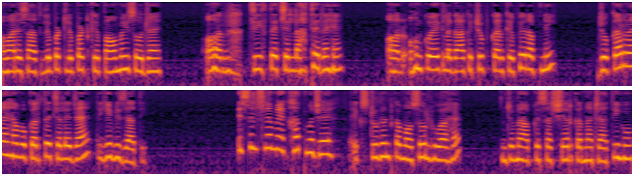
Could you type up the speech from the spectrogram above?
ہمارے ساتھ لپٹ لپٹ کے پاؤں میں ہی سو جائیں اور چیختے چلاتے رہیں اور ان کو ایک لگا کے چپ کر کے پھر اپنی جو کر رہے ہیں وہ کرتے چلے جائیں تو یہ بھی زیادتی اس سلسلے میں ایک خط مجھے ایک اسٹوڈینٹ کا موصول ہوا ہے جو میں آپ کے ساتھ شیئر کرنا چاہتی ہوں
